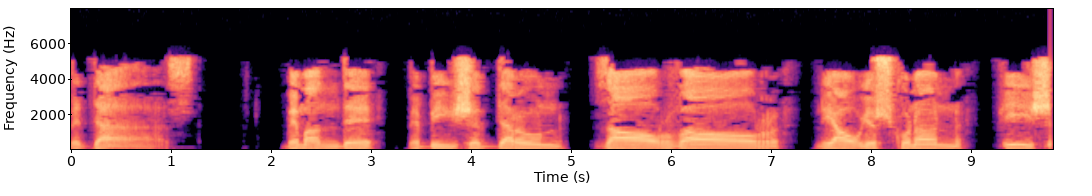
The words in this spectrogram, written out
به دست. بمانده به بیش درون زاروار نیایش کنان پیش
